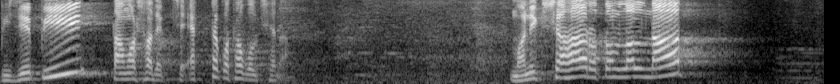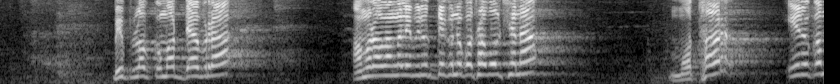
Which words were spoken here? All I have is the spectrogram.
বিজেপি তামাশা দেখছে, একটা কথা বলছে না। মানিক সাহা, রতনলাল নাথ, বিপ্লব কুমার দেবরা, আমরা বাঙালির বিরুদ্ধে কোনো কথা বলছে না। মথার এরকম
